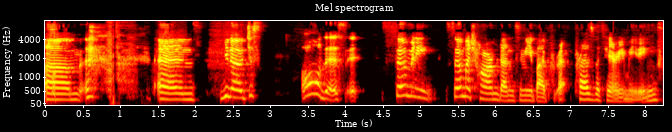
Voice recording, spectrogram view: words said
Um, and, you know, just all this, it, so many, so much harm done to me by pre- presbytery meetings.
